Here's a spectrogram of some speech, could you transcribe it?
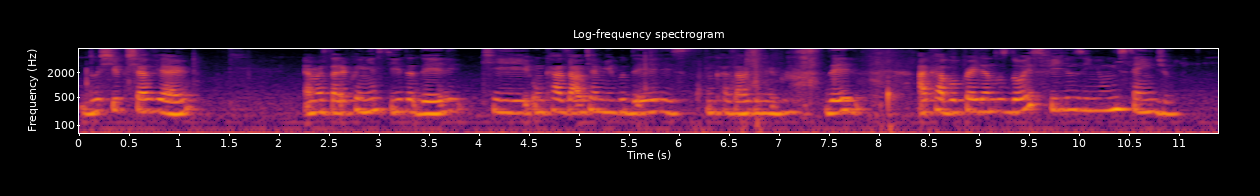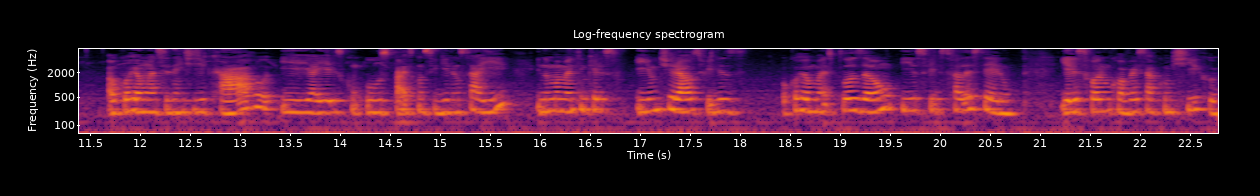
do Chico Xavier. É uma história conhecida dele, que um casal de amigo deles, um casal de amigos dele, acabou perdendo os dois filhos em um incêndio. Ocorreu um acidente de carro e aí eles, os pais conseguiram sair e no momento em que eles iam tirar os filhos, ocorreu uma explosão e os filhos faleceram. E eles foram conversar com o Chico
